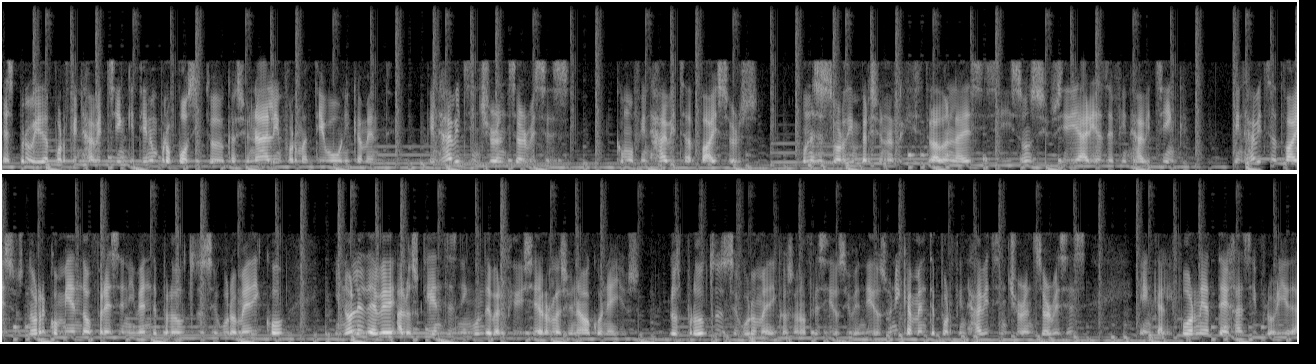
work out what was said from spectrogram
es proveída por FinHabits Inc. y tiene un propósito educacional e informativo únicamente. FinHabits Insurance Services, como FinHabits Advisors, un asesor de inversiones registrado en la SEC, son subsidiarias de FinHabits Inc FinHabits Advisors no recomienda, ofrece ni vende productos de seguro médico y no le debe a los clientes ningún deber fiduciario relacionado con ellos. Los productos de seguro médico son ofrecidos y vendidos únicamente por FinHabits Insurance Services en California, Texas y Florida.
